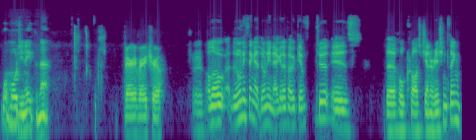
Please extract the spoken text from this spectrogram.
What more do you need than that? Very, very true. True. Although the only thing, the only negative I would give to it is the whole cross generation thing.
